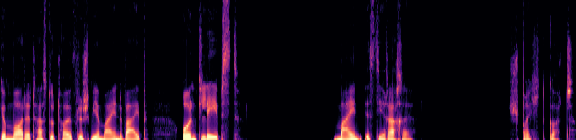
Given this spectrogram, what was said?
Gemordet hast du teuflisch mir mein Weib und lebst. Mein ist die Rache, spricht Gott.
